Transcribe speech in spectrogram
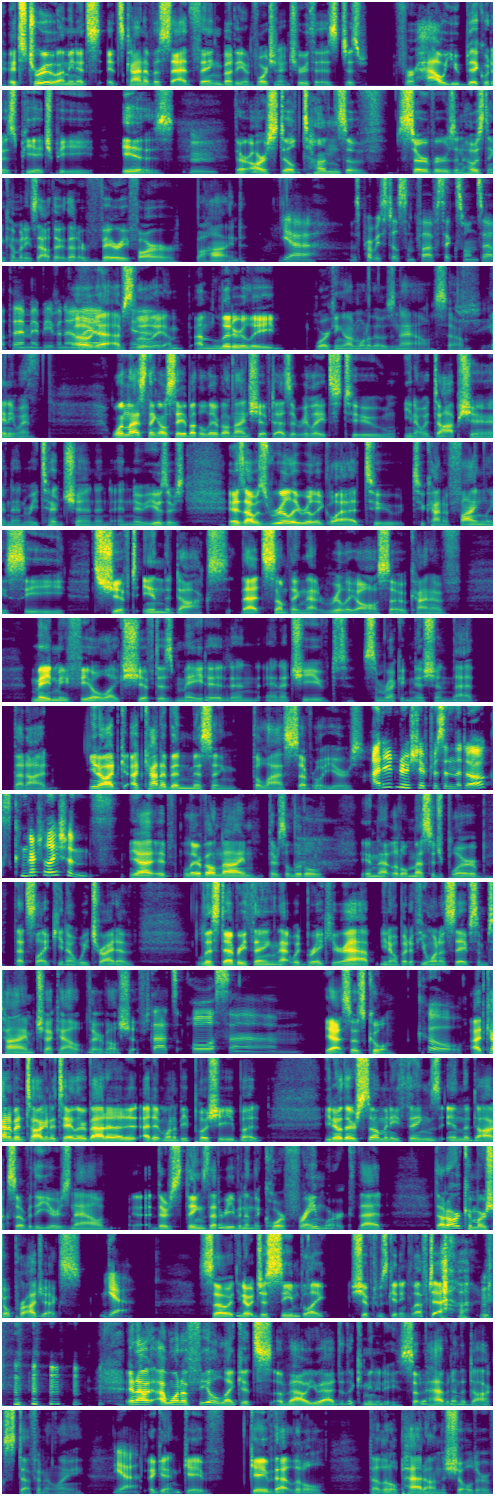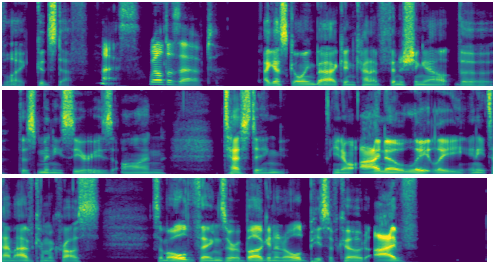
it's true i mean it's it's kind of a sad thing but the unfortunate truth is just for how ubiquitous php is Mm. there are still tons of servers and hosting companies out there that are very far behind Yeah, there's probably still some five six ones out there, maybe even Oh yeah, absolutely. I'm I'm literally working on one of those now. So anyway, Jeez. One last thing I'll say about the Laravel 9 shift as it relates to you know adoption and retention and, and new users is I was really really glad to to kind of finally see shift in the docs. That's something that really also kind of made me feel like shift has made it and and achieved some recognition that that I'd you know I'd I'd kind of been missing the last several years. I didn't know Shift was in the docs. Congratulations. Yeah, it Laravel 9, there's a little in that little message blurb that's like, you know, we try to list everything that would break your app, you know, but if you want to save some time, check out Laravel Shift. That's awesome. Yeah, so it's cool. Cool. I'd kind of been talking to Taylor about it. I, did, I didn't want to be pushy, but you know, there's so many things in the docs over the years now. There's things that are even in the core framework that that are commercial projects. Yeah. So, you know, it just seemed like Shift was getting left out. and I, I want to feel like it's a value add to the community. So to have it in the docs definitely yeah. again gave gave that little that little pat on the shoulder of like good stuff. Nice. Well deserved. I guess going back and kind of finishing out the this mini series on testing, you know, I know lately anytime I've come across some old things or a bug in an old piece of code, I've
